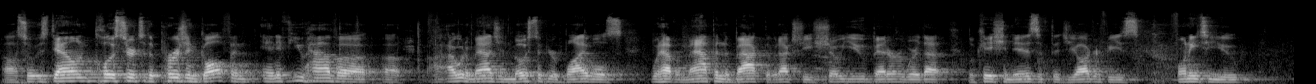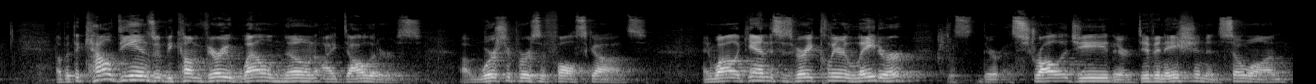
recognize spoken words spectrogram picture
Uh, so it was down closer to the Persian Gulf. And, and if you have a, a, I would imagine most of your Bibles would have a map in the back that would actually show you better where that location is if the geography is funny to you. Uh, but the Chaldeans would become very well known idolaters, uh, worshippers of false gods. And while, again, this is very clear later, their astrology, their divination, and so on,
